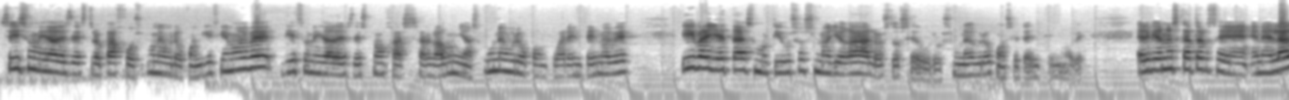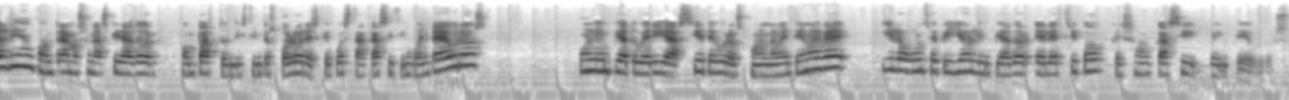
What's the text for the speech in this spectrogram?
6 unidades de estropajos 1,19 euro, 10 unidades de esponjas salva uñas 1,49 euro y bayetas multiusos no llega a los 2 euros, 1,79 euro. El viernes 14 en el Aldi encontramos un aspirador compacto en distintos colores que cuesta casi 50 euros, un limpia tuberías 7 euros con 99 y luego un cepillo limpiador eléctrico que son casi 20 euros.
